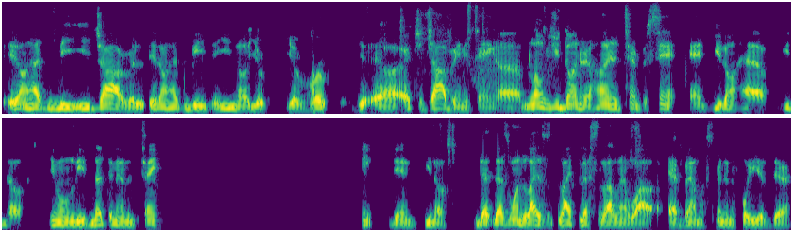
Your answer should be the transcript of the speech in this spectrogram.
it don't have to be your job. It don't have to be you know your your work uh, at your job or anything. Uh, as long as you're doing it 110 percent and you don't have you know you don't leave nothing in the tank. Then you know that, that's one of the life, life lessons I learned while at Bama, spending the four years there.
